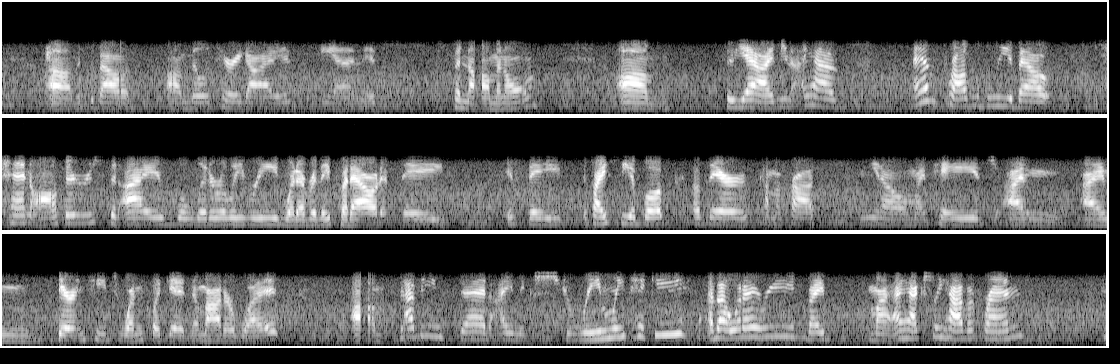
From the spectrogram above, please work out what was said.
um, it's about um, military guys, and it's phenomenal. Um, so yeah, I mean, I have I have probably about ten authors that I will literally read whatever they put out. If they if they if I see a book of theirs come across you know my page, I'm I'm guaranteed to one click it no matter what. Um, that being said, I'm extremely picky about what I read. My my I actually have a friend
